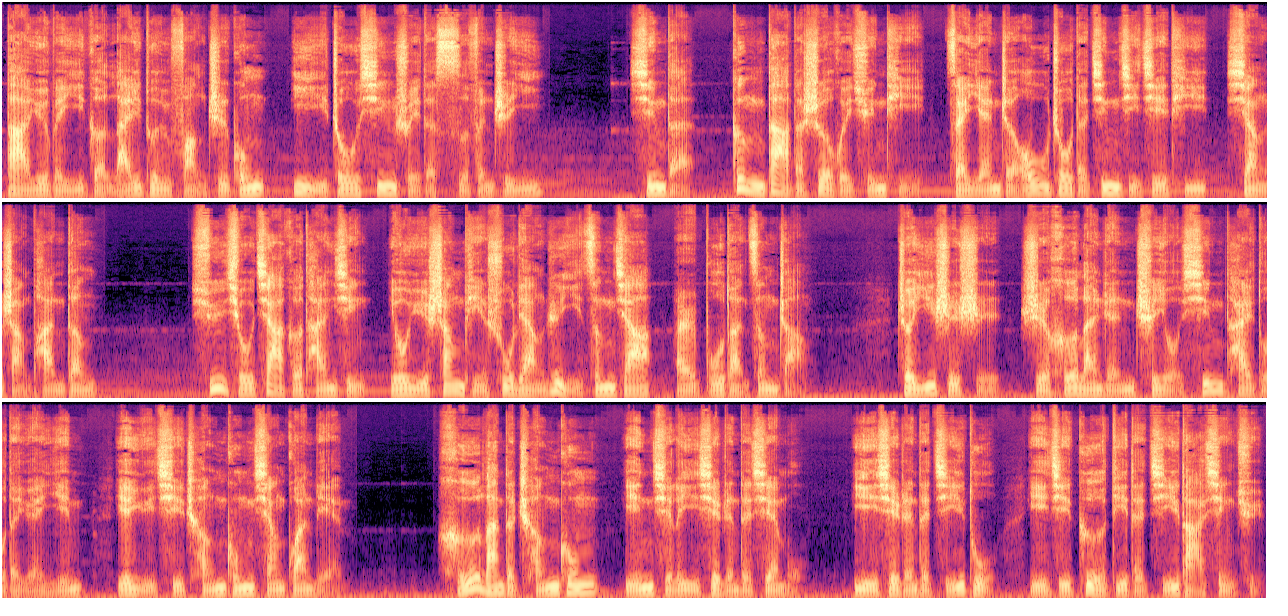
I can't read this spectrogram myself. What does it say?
大约为一个莱顿纺织工一周薪水的四分之一。新的、更大的社会群体在沿着欧洲的经济阶梯向上攀登，需求价格弹性由于商品数量日益增加而不断增长。这一事实是荷兰人持有新态度的原因，也与其成功相关联。荷兰的成功引起了一些人的羡慕，一些人的嫉妒。以及各地的极大兴趣，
